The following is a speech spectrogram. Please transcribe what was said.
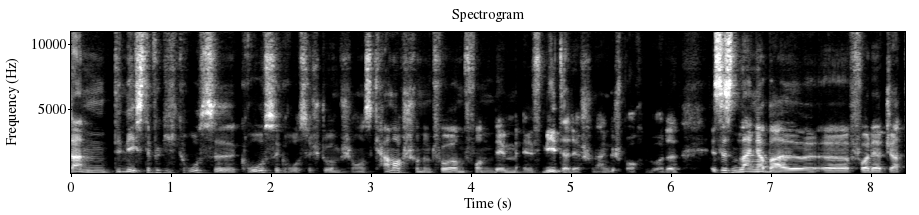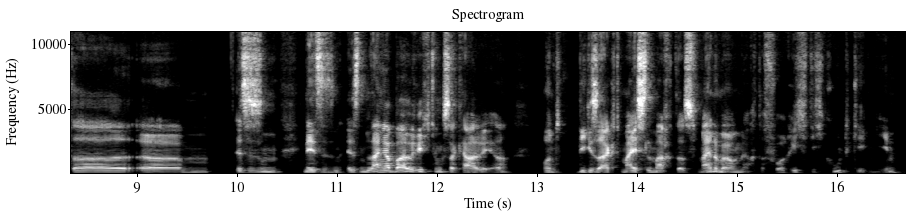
dann die nächste wirklich große, große, große Sturmchance kam auch schon in Form von dem Elfmeter, der schon angesprochen wurde. Es ist ein langer Ball äh, vor der Jatta. Ähm, es ist ein, nee, es ist ein, es ist ein langer Ball Richtung Sakaria. Und wie gesagt, Meißel macht das meiner Meinung nach davor richtig gut gegen ihn.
